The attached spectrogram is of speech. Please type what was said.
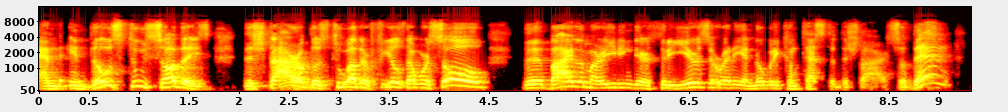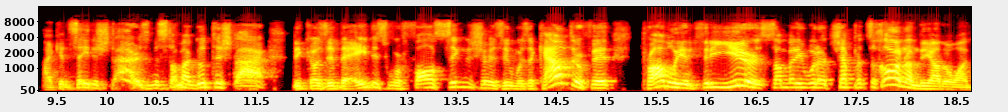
and in those two sodas, the star of those two other fields that were sold, the Bailam are eating there three years already and nobody contested the star. So then I can say the star is Mistama good to star because if the Adis were false signatures, it was a counterfeit, probably in three years somebody would have Chepetzichon on the other one.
